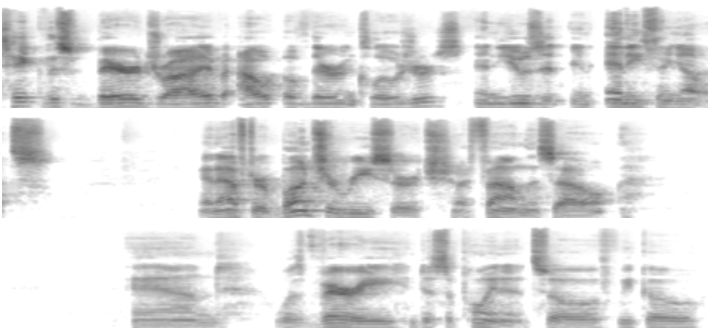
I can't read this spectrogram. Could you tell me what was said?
take this bare drive out of their enclosures and use it in anything else. And after a bunch of research, I found this out. And was very disappointed. So if we go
